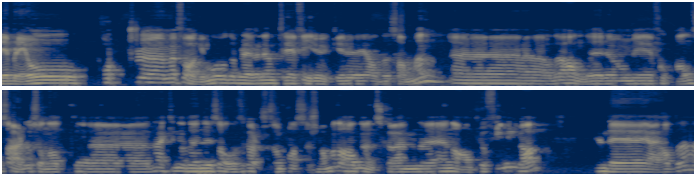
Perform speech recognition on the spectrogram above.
Det ble jo kort med Fagermo. Det ble vel en tre-fire uker vi hadde sammen. og det handler om I fotballen så er det jo sånn at det er ikke nødvendigvis alle kanskje som passer sammen. Da hadde han ønska en, en annen profil da enn det jeg hadde.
